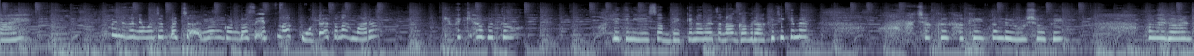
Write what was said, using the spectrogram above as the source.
आए? इन्होंने मुझे बचा लिया इन गुंडों से इतना कूटा इतना हमारा कि मैं क्या बताऊँ? लेकिन ये सब देख के ना मैं इतना घबरा गई थी कि मैं मैं चक्कर खा के एकदम बेहोश हो गई। ओह माय गॉड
